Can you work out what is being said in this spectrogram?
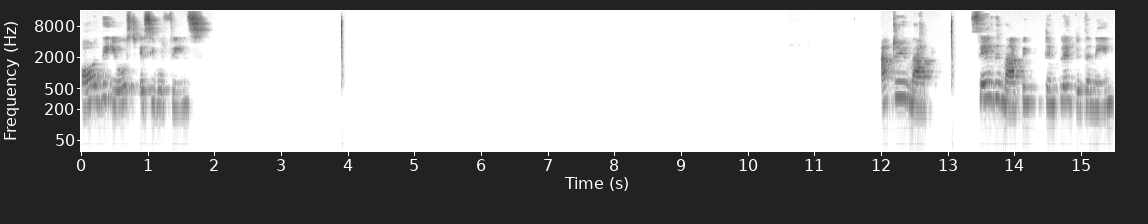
all the Yoast SEO fields. After you map, save the mapping template with a name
